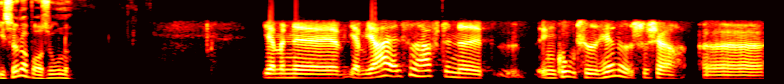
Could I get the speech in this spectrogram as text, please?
i Sønderborgs Sune? Jamen, øh, jamen, jeg har altid haft en, øh, en god tid hernede, synes jeg. Øh,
